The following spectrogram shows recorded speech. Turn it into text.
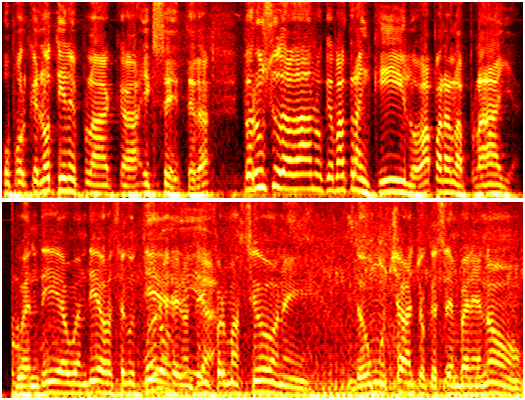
o porque no tiene placa, etcétera. Pero un ciudadano que va tranquilo, va para la playa. Buen día, buen día, José Gutiérrez. Días. informaciones de un muchacho que se envenenó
